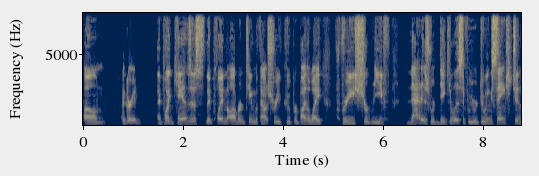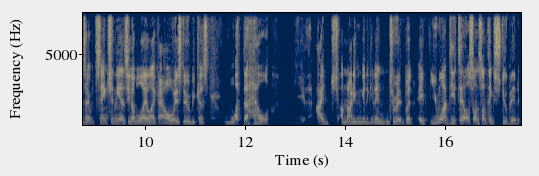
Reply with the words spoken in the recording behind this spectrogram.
Um, Agreed. They played Kansas. They played an Auburn team without Sharife Cooper. By the way, free Sharife. That is ridiculous. If we were doing sanctions, I would sanction the NCAA like I always do because what the hell? I, I'm not even going to get into it, but if you want details on something stupid,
